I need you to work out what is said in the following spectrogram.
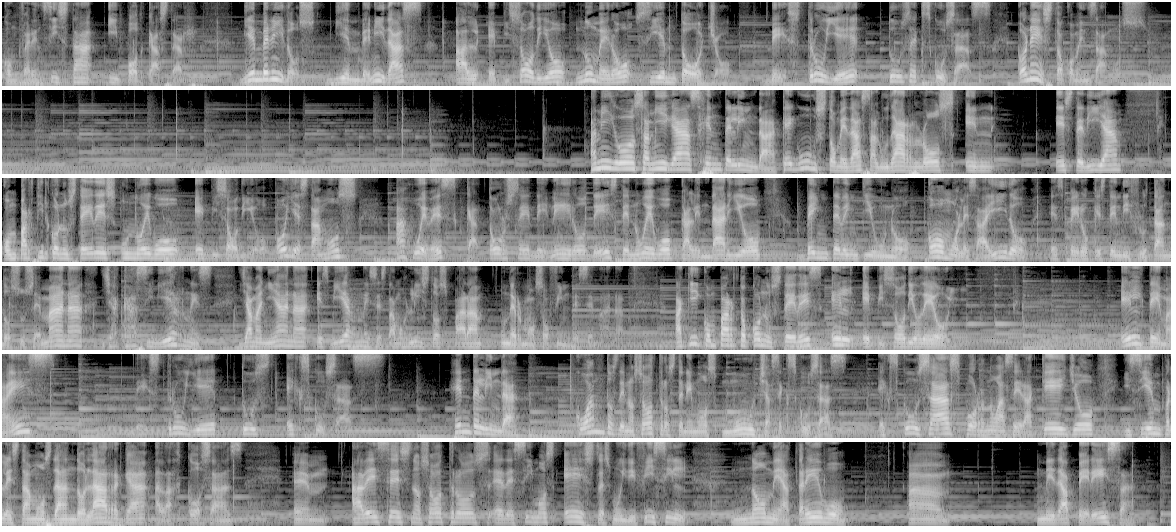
conferencista y podcaster. Bienvenidos, bienvenidas al episodio número 108. Destruye tus excusas. Con esto comenzamos. Amigos, amigas, gente linda, qué gusto me da saludarlos en este día, compartir con ustedes un nuevo episodio. Hoy estamos a jueves 14 de enero de este nuevo calendario 2021. ¿Cómo les ha ido? Espero que estén disfrutando su semana, ya casi viernes. Ya mañana es viernes, estamos listos para un hermoso fin de semana. Aquí comparto con ustedes el episodio de hoy. El tema es Destruye tus excusas. Gente linda, ¿cuántos de nosotros tenemos muchas excusas? Excusas por no hacer aquello y siempre le estamos dando larga a las cosas. Em, a veces nosotros eh, decimos esto es muy difícil no me atrevo, ah, me da pereza,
